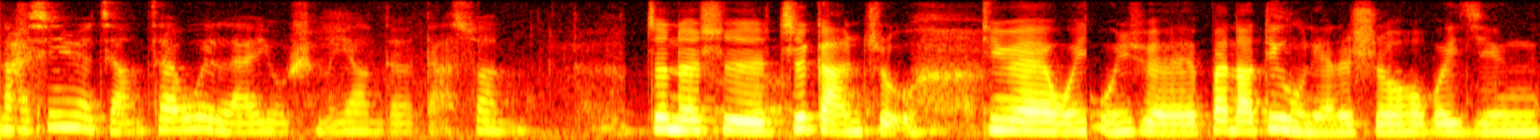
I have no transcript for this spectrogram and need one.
那新月奖在未来有什么样的打算吗？真的是知感主，新月文文学办到第五年的时候，我已经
